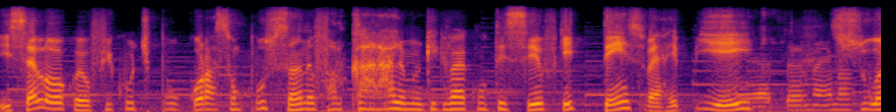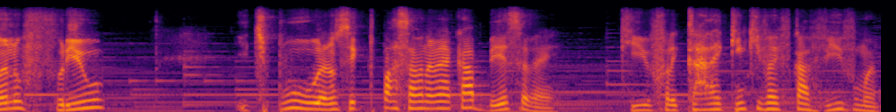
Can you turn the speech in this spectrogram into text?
Isso é louco. Eu fico, tipo, coração pulsando. Eu falo, caralho, mano, o que, que vai acontecer? Eu fiquei tenso, velho. Arrepiei, É, também, suando frio. E, tipo, eu não sei o que passava na minha cabeça, velho. Que eu falei, caralho, quem que vai ficar vivo, mano?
